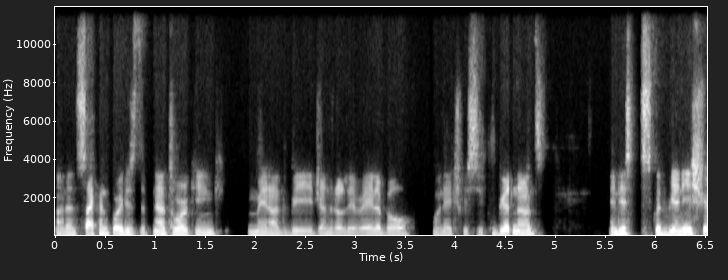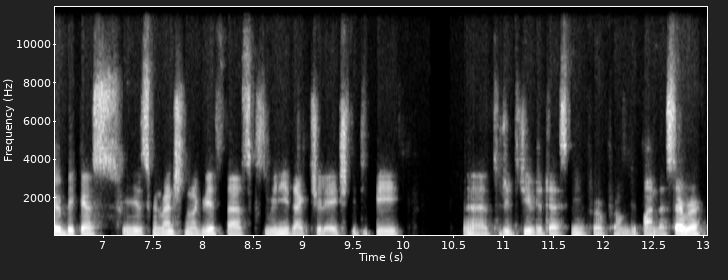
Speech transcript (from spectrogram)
And then second point is that networking may not be generally available on HPC compute nodes. And this could be an issue because in these conventional grid tasks, we need actually HTTP uh, to retrieve the task info from the Panda server.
